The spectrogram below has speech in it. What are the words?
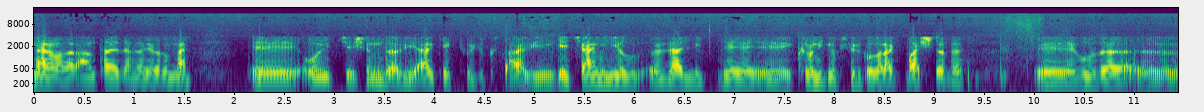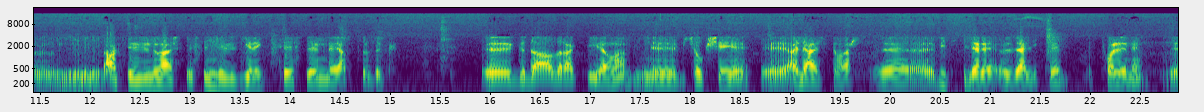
Merhabalar Antalya'dan arıyorum ben. E, 13 yaşında bir erkek çocuk sahibiyim. Geçen yıl özellikle e, kronik öksürük olarak başladı. E, burada e, Akdeniz Üniversitesi'nde biz gerekli testlerini de yaptırdık e, gıda olarak değil ama e, birçok şeye e, alerjisi var. E, bitkilere özellikle polene. E,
